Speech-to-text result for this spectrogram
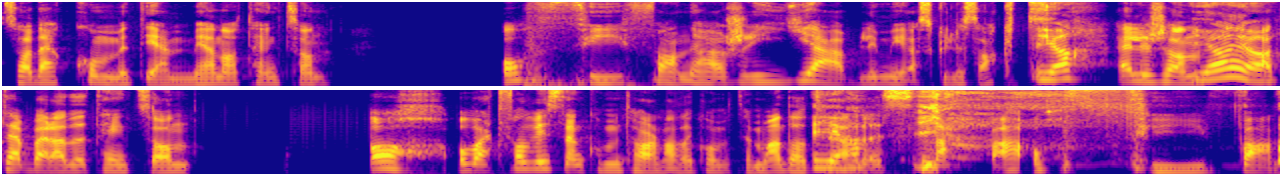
så hadde jeg kommet hjem igjen og tenkt sånn Å, fy faen, jeg har så jævlig mye jeg skulle sagt. Ja. Eller sånn Ja, ja. at jeg bare hadde tenkt sånn Åh, og i hvert fall hvis den kommentaren hadde kommet til meg, da tror Ja. jeg det snappa. Å, fy faen.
